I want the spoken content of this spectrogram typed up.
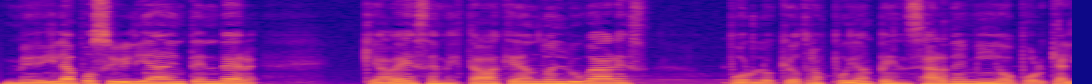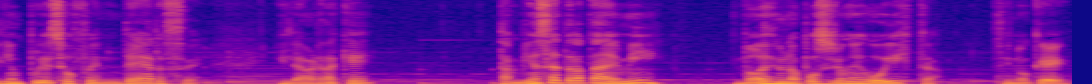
me di la posibilidad de entender que a veces me estaba quedando en lugares por lo que otros podían pensar de mí o porque alguien pudiese ofenderse. Y la verdad que también se trata de mí, no desde una posición egoísta, sino que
